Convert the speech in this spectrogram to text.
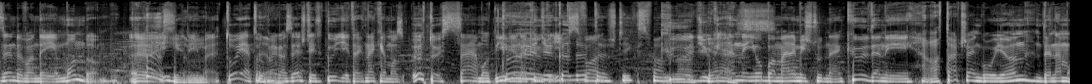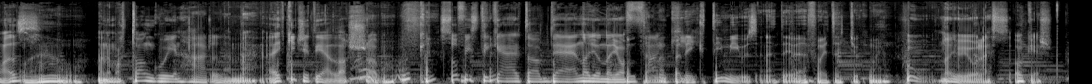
az rendben van, de én mondom. Nem. igen. Toljátok Jó. meg az estét, küldjétek nekem az ötös számot, írja nekünk X az van. ötöst, X van. Küldjük, Yes. ennél jobban már nem is tudnánk küldeni. A Touch and Go jön, de nem az, Wow. hanem a Tango in Harlem. Egy kicsit ilyen lassabb. Okay. Szofisztikáltabb, de nagyon-nagyon Utána funky. pedig Timi üzenetével folytatjuk majd. Hú, nagyon jó lesz. Okés. No,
